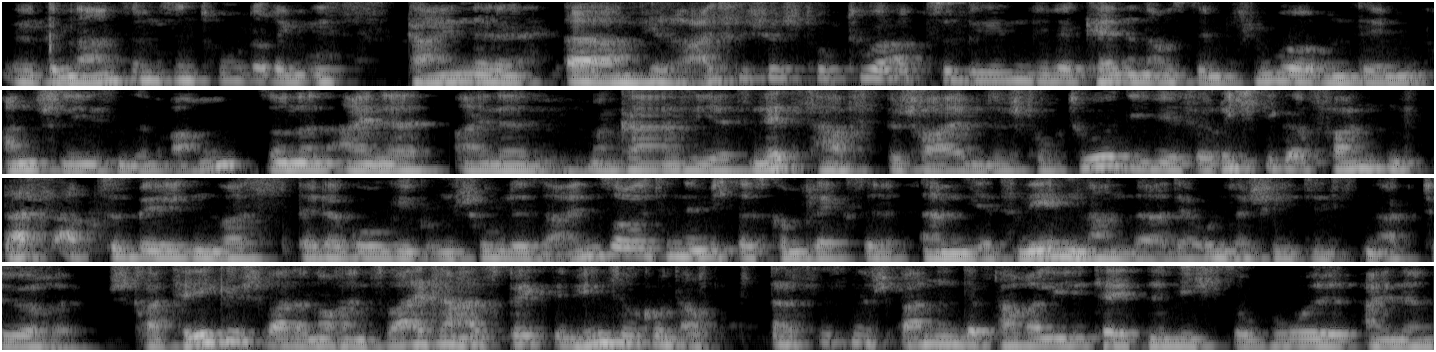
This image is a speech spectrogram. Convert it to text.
Gymnasiums in Trudering ist keine äh, hierarchische Struktur abzubilden, die wir kennen aus dem Flur und dem anschließenden Raum, sondern eine, eine, man kann sie jetzt netzhaft beschreibende Struktur, die wir für richtiger fanden, das abzubilden, was Pädagogik und Schule sein sollte, nämlich das komplexe ähm, jetzt nebeneinander der unterschiedlichsten Akteure. Strategisch war da noch ein zweiter Aspekt im Hintergrund, auch das ist eine spannende Parallelität, nämlich sowohl eine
